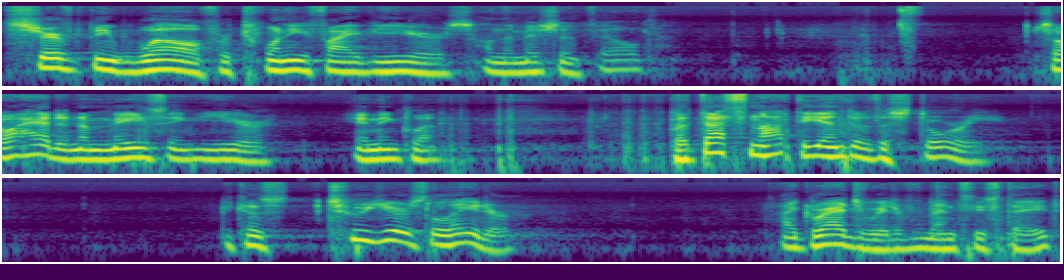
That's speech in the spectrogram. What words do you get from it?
served me well for 25 years on the mission field. So I had an amazing year in England. But that's not the end of the story. Because two years later, I graduated from NC State,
